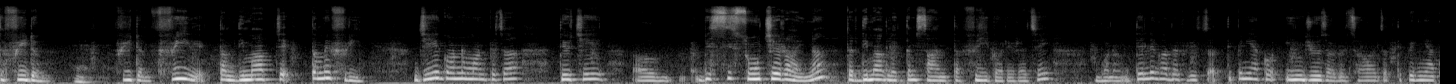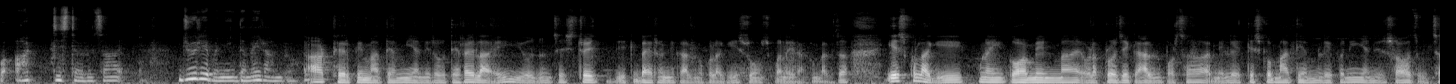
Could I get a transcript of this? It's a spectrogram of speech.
द फ्रिडम। फ्रिडम फ्री एकदम दिमाग चाहिँ एकदमै फ्री। जे गर्नु मनपर्छ त्यो चाहिँ बेसी सोचेर होइन तर दिमागलाई एकदम शान्त फ्री गरेर चाहिँ बनाउने। त्यसले गर्दाखेरि जति पनि यहाँको इन्जुजहरू छ जति पनि यहाँको आर्टिस्टहरू छ जुड्यो भने एकदमै राम्रो आर्ट थेरापी माध्यम यहाँनिर धेरैलाई है यो जुन चाहिँ स्ट्रेजदेखि बाहिर निकाल्नुको लागि सोच बनाइराख्नु भएको छ। यसको लागि कुनै गभर्मेन्टमा एउटा प्रोजेक्ट हाल्नुपर्छ हामीले त्यसको माध्यमले पनि यहाँनिर सहज हुन्छ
